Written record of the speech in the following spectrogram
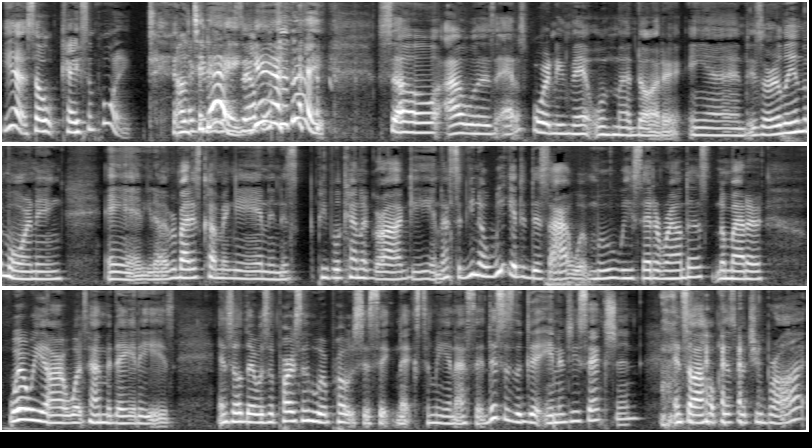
Yeah, so case in point. Oh, I'll give you an today. Yeah. today. So I was at a sporting event with my daughter, and it's early in the morning, and you know everybody's coming in, and it's people kind of groggy, and I said, you know, we get to decide what mood we set around us, no matter where we are, what time of day it is. And so there was a person who approached to sit next to me, and I said, "This is the good energy section, and so I hope that's what you brought.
